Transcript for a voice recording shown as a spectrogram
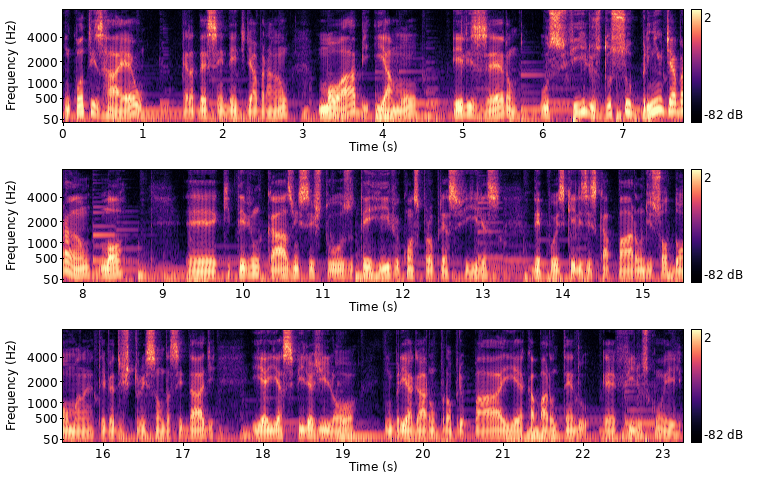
enquanto Israel era descendente de Abraão, Moabe e Amon, eles eram os filhos do sobrinho de Abraão, Ló, é, que teve um caso incestuoso terrível com as próprias filhas, depois que eles escaparam de Sodoma, né? Teve a destruição da cidade e aí as filhas de Ló embriagaram o próprio pai e acabaram tendo é, filhos com ele.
